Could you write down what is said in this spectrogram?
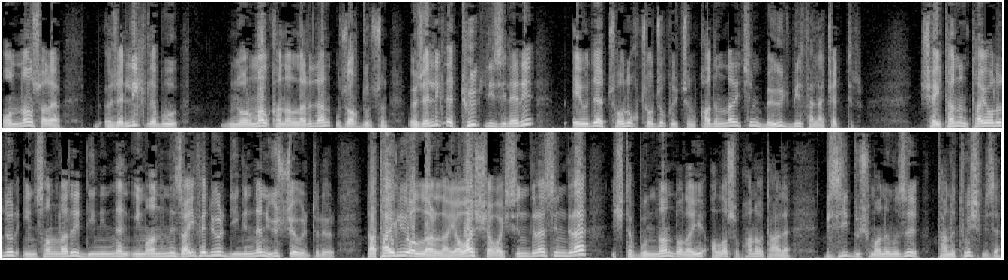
Ondan sonra özellikle bu normal kanallardan uzak dursun. Özellikle Türk dizileri evde çoluk çocuk için, kadınlar için büyük bir felakettir. Şeytanın tayoludur. İnsanları dininden, imanını zayıf ediyor, dininden yüz çevirtiriyor. Dataylı yollarla yavaş yavaş sindire sindire işte bundan dolayı Allah subhanehu teala bizi düşmanımızı tanıtmış bize.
